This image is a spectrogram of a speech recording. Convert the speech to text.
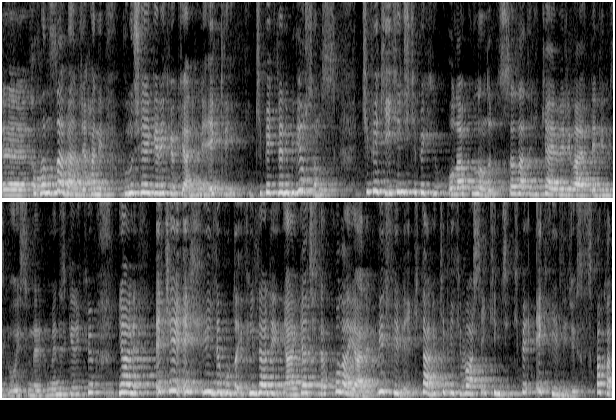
e, kafanızda bence hani bunu şeye gerek yok yani hani ekli, kip eklerini biliyorsanız kip eki ikinci kip eki olarak kullanılırsa zaten hikaye ve rivayet dediğimiz gibi o isimleri bilmeniz gerekiyor. Yani eke ek fiilde burada fiillerde yani gerçekten kolay yani bir fiilde iki tane kip eki varsa ikinci kipe ek fiil diyeceksiniz. Fakat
